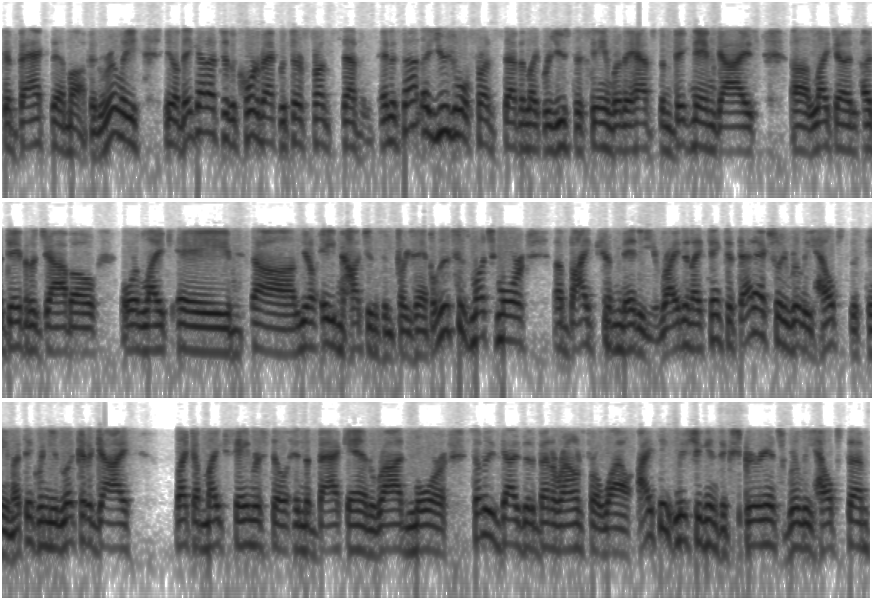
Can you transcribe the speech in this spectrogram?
to back them up, and really, you know, they got up to the quarterback with their front seven, and it's not a usual front seven like we're used to seeing, where they have some big name guys uh, like a, a David Ojabo or like a uh, you know Aidan Hutchinson, for example. This is much more uh, by committee, right? And I think that that actually really helps this team. I think when you look at a guy like a Mike Sainristil in the back end, Rod Moore, some of these guys that have been around for a while. I think Michigan's experience really helps them.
